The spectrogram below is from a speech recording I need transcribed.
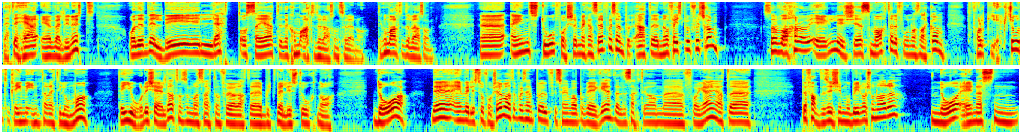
dette her er veldig nytt. Og det er veldig lett å si at det kommer alltid til å være sånn som det er nå. Det kommer alltid til å være sånn. Uh, en stor forskjell vi kan se, for eksempel, er at når Facebook først kom, så var det jo egentlig ikke smarttelefoner å snakke om. Folk gikk ikke rundt omkring med internett i lomma. Det gjorde de ikke i hele tatt, sånn som vi har snakket om før, at det er blitt veldig stort nå. Da Det er en veldig stor forskjell. var at for eksempel, Første gang jeg var på VG, dette snakket jeg om eh, forrige gang, at eh, det fantes ikke mobilversjoner av det. Nå er nesten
